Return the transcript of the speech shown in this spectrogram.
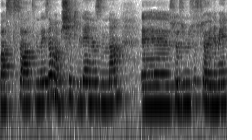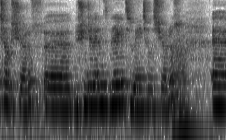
baskısı altındayız ama bir şekilde en azından e, sözümüzü söylemeye çalışıyoruz. E, düşüncelerimizi dile getirmeye çalışıyoruz. E,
